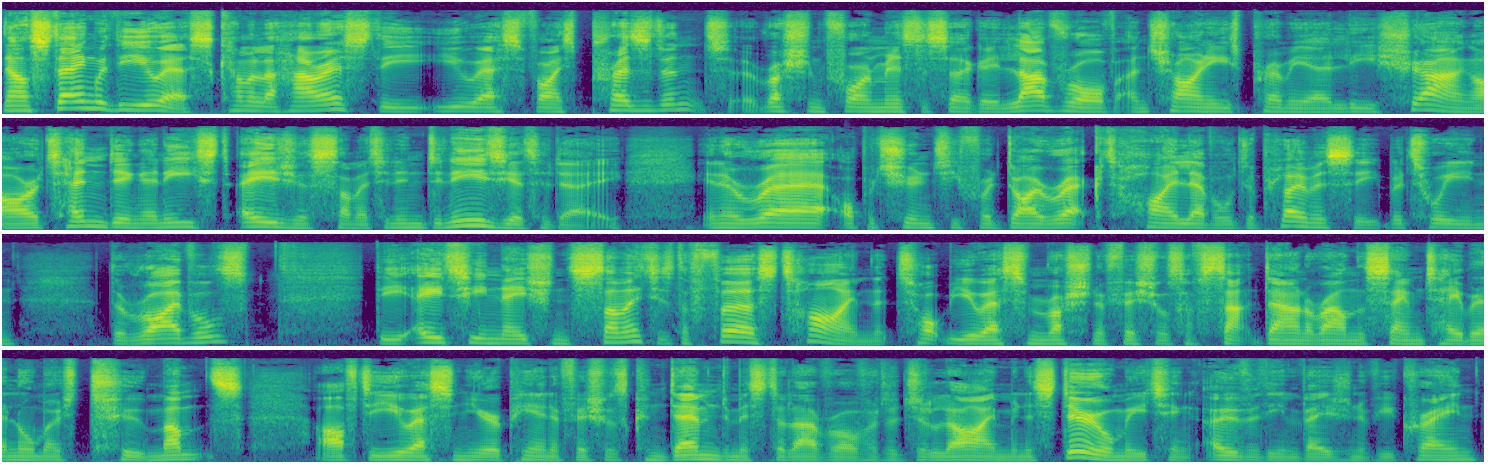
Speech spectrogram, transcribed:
Now, staying with the US, Kamala Harris, the US Vice President, uh, Russian Foreign Minister Sergei Lavrov, and Chinese Premier Li Qiang are attending an East Asia summit in Indonesia today in a rare opportunity for direct high level diplomacy between the rivals. The 18 Nations Summit is the first time that top US and Russian officials have sat down around the same table in almost two months after US and European officials condemned Mr. Lavrov at a July ministerial meeting over the invasion of Ukraine.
